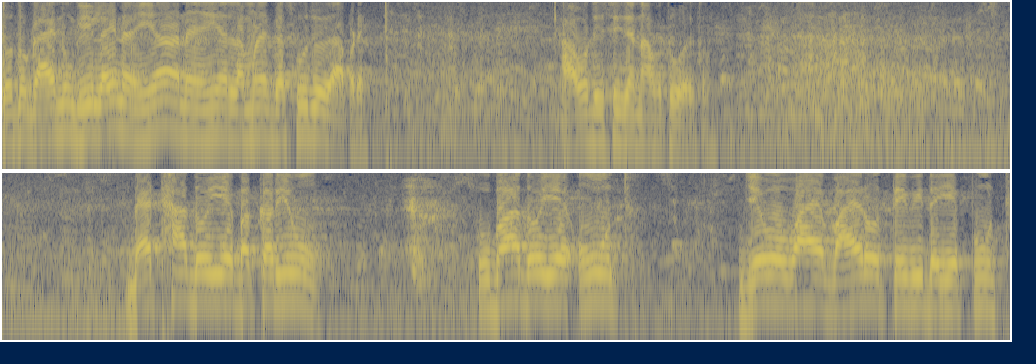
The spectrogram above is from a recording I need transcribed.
તો તો ગાયનું ઘી લઈને અહીંયા અને અહીંયા લમણે ઘસવું જોઈએ આપણે. આવો ડિસિઝન આવતું હોય તો. બેઠા દોઈએ બકરિયું ઊભા દોઈએ ઊંટ, જેવો વાય વાયરો તેવી દઈએ પૂંઠ.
